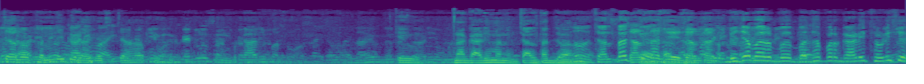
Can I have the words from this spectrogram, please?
ચાલો. કેવું? ના ગાડીમાં નહીં ચાલતા જ જવાનું. ચાલતા ચાલતા જઈએ. ચાલતા બીજા પર બધા પર ગાડી થોડી છે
